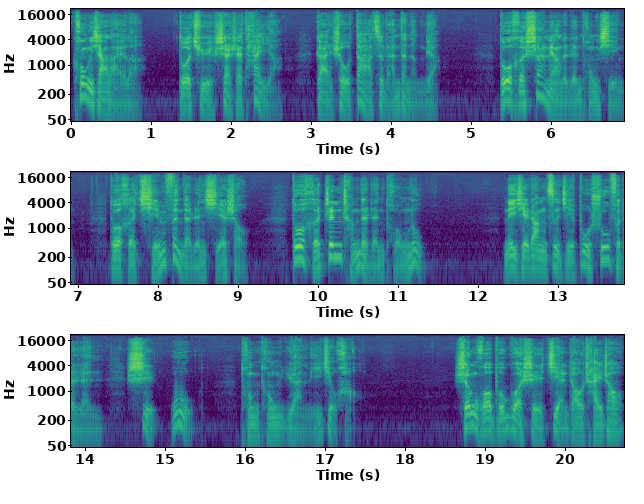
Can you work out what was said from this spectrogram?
空下来了，多去晒晒太阳，感受大自然的能量；多和善良的人同行，多和勤奋的人携手，多和真诚的人同路。那些让自己不舒服的人事物，通通远离就好。生活不过是见招拆招，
